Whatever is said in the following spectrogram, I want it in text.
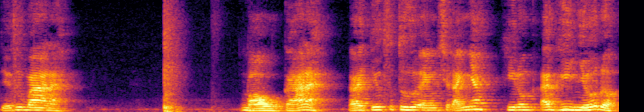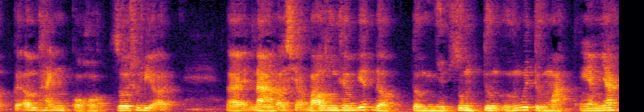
Tiếng thứ ba này. Bầu cá này. Đây tiếng thứ tư anh em sẽ đánh nhá. Khi nó đã ghi nhớ được cái âm thanh của hột rơi xuống địa đấy là nó sẽ báo dung cho em biết được từng nhịp dung tương ứng với từng mặt anh em nhé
